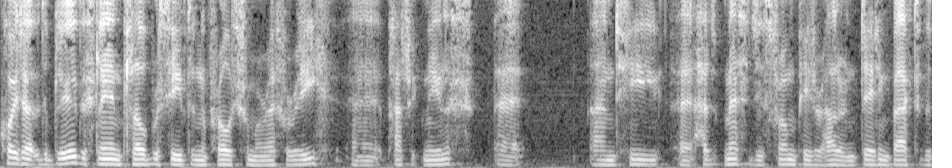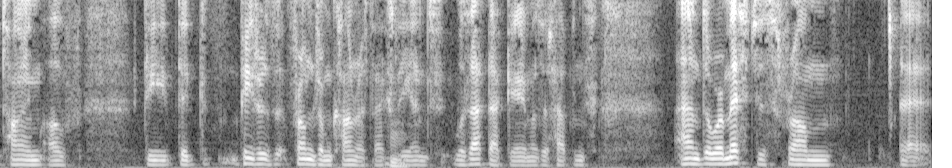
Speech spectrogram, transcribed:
quite out of the blue, the Slane Club received an approach from a referee, uh, Patrick Nealis, uh, and he uh, had messages from Peter O'Halloran dating back to the time of the, the, Peter's from Drumconrath actually, and was at that game as it happens. And there were messages from uh,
